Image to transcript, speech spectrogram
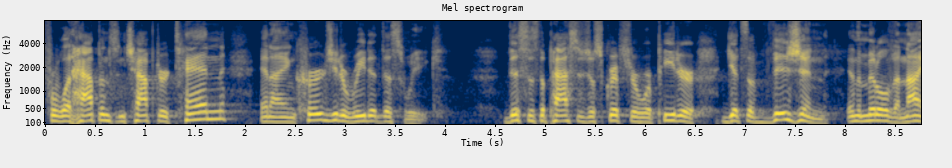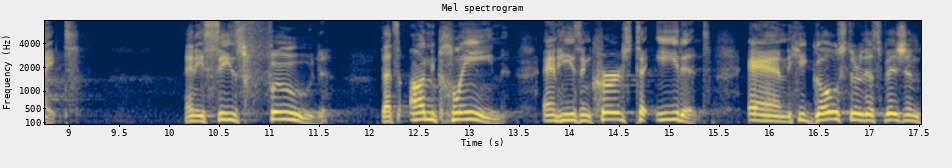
for what happens in chapter 10, and I encourage you to read it this week. This is the passage of scripture where Peter gets a vision in the middle of the night and he sees food that's unclean and he's encouraged to eat it. And he goes through this vision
